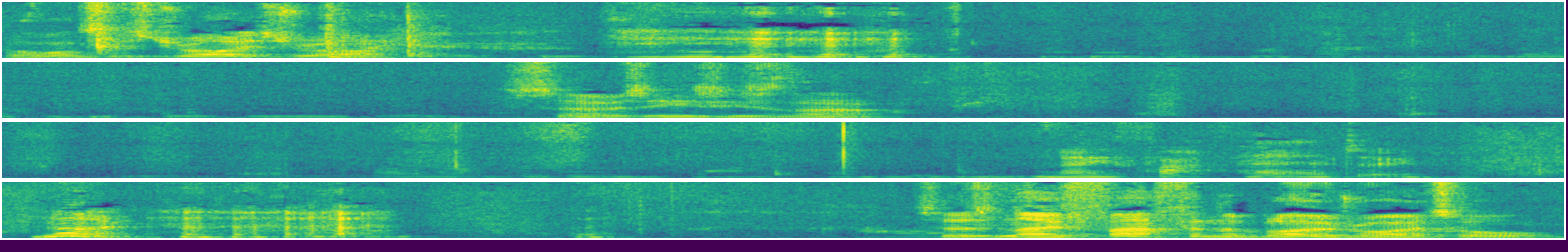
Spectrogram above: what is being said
But once it's dry, it's dry. so, as easy as that. No faff hairdo. No. so there's no faff in the blow dry at all.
